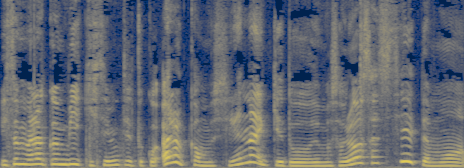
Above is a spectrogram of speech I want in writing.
磯村君びいきして見てるとこあるかもしれないけどでもそれを差し引いても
